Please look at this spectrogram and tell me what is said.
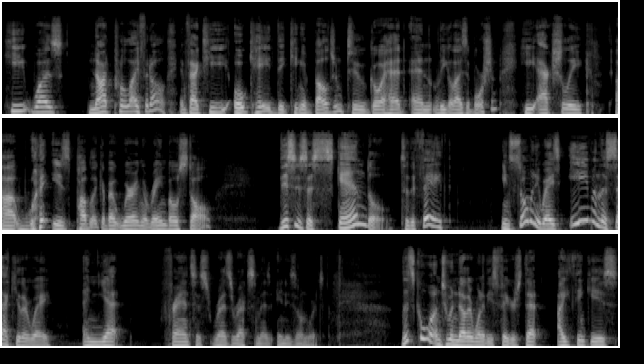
he was not pro life at all. In fact, he okayed the King of Belgium to go ahead and legalize abortion. He actually uh, is public about wearing a rainbow stall. This is a scandal to the faith in so many ways, even the secular way, and yet Francis resurrects him in his own words. Let's go on to another one of these figures that I think is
